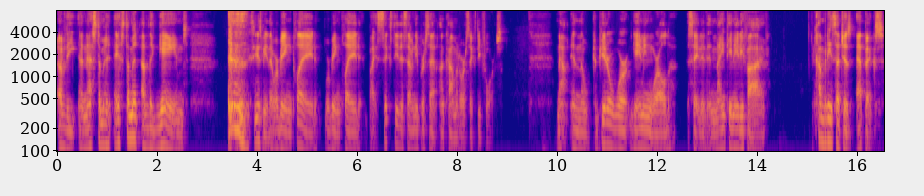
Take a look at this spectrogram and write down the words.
of the an estimate estimate of the games excuse me that were being played were being played by 60 to 70 percent on commodore 64s now in the computer war, gaming world stated in 1985 companies such as Epyx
